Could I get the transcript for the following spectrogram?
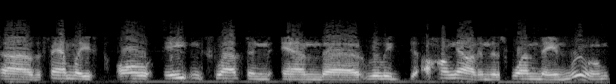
Uh, the families all ate and slept and and uh, really hung out in this one main room.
